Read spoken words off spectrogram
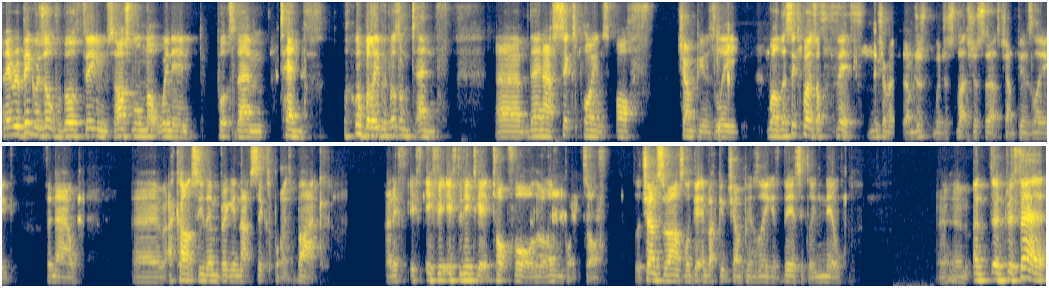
and it was a big result for both teams. Arsenal not winning puts them tenth. Unbelievably, puts them tenth. Um, they're now six points off Champions League. Well, they're six points off fifth. Which I'm, I'm just, we're just let's just say that's Champions League for now. Um, I can't see them bringing that six points back. And if if if, if they need to get top four, they're eleven points off. So The chance of Arsenal getting back in Champions League is basically nil. Um, and, and to be fair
